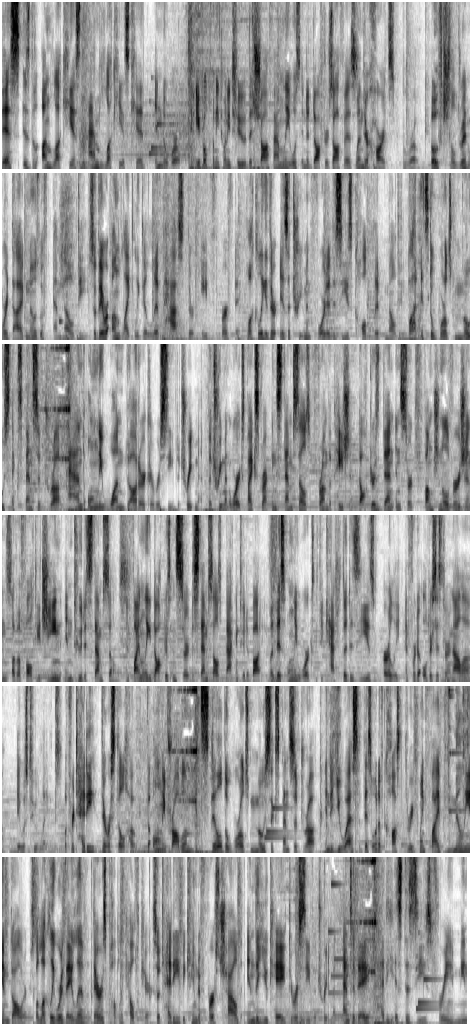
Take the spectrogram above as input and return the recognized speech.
This is the unluckiest and luckiest kid in the world. In April 2022, the Shaw family was in the doctor's office when their hearts broke. Both children were diagnosed with MLD, so they were unlikely to live past their 8th birthday. Luckily, there is a treatment for the disease called Libmeldy, but it's the world's most expensive drug, and only one daughter could receive the treatment. The treatment works by extracting stem cells from the patient. Doctors then insert functional versions of a faulty gene into the stem cells. And finally, doctors insert the stem cells back into the body. But this only works if you catch the disease early. And for the older sister Nala, it was too late. But for Teddi, there was still hope. The only problem? It's still the world's most expensive drug. In the US, this would have cost $3.5 million. But luckily where they live, there is public health care. So Teddi became the first child in the UK to receive the treatment. And today, Teddi is disease-free, meaning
